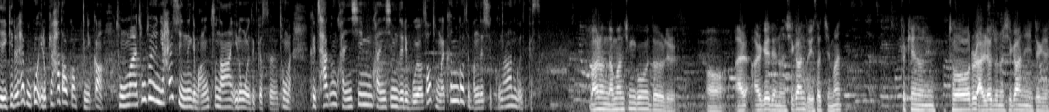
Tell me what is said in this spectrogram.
얘기를 해보고 이렇게 하다가 보니까 정말 청소년이 할 수 있는 게 많구나 이런 걸 느꼈어요. 정말 그 작은 관심 관심들이 모여서 정말 큰 것을 만들 수 있구나 하는 걸 느꼈어요. 많은 남한 친구들을 어, 알, 알게 되는 시간도 있었지만 특히는 저를 알려주는 시간이 되게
